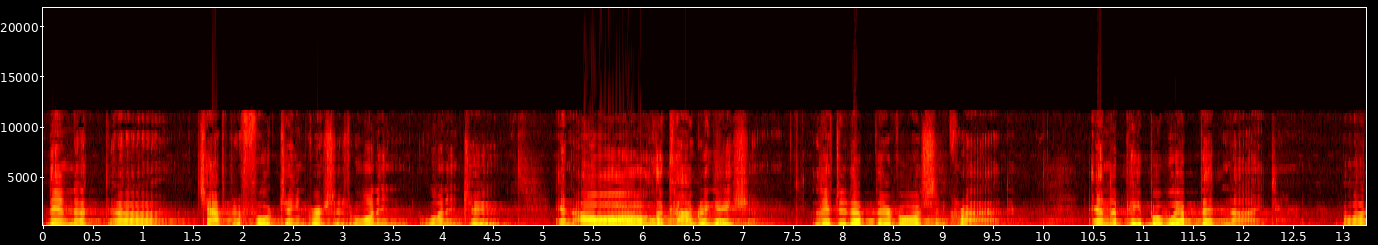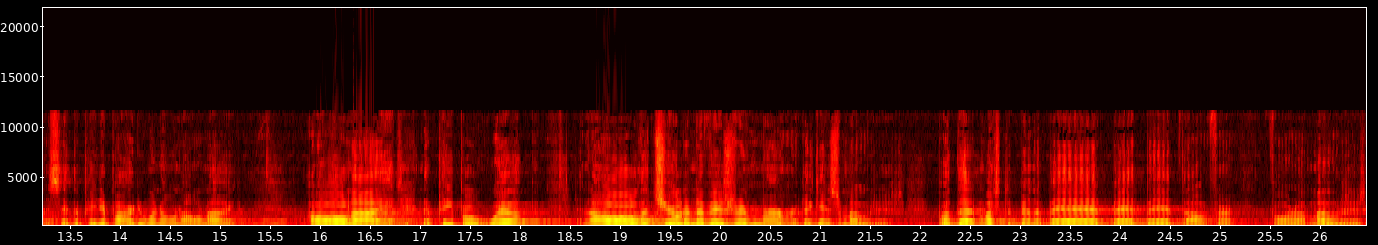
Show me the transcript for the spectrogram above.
Then uh, uh, chapter 14, verses 1 and, 1 and 2. And all the congregation lifted up their voice and cried. And the people wept that night. Boy, said the pity party went on all night. All night the people wept, and all the children of Israel murmured against Moses. But that must have been a bad, bad, bad thought for for uh, Moses.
